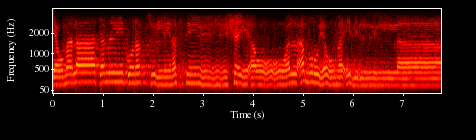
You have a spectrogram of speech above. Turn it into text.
يوم لا تملك نفس لنفس شيئا والأمر يومئذ لله.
